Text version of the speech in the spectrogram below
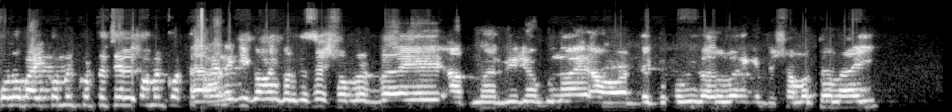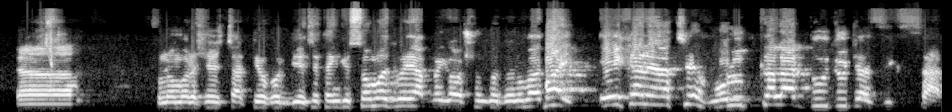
কোনো ভাই কমেন্ট করতে চাইলে কমেন্ট করতে হ্যাঁ, পারেন। অনেকেই কমেন্ট করতেছে সম্রাট ভাই আপনার ভিডিও গুলো আমার দেখতে খুবই ভালো লাগে কিন্তু সামর্থ্য নাই। ফোন নম্বরে শেষ চারটি অফার দিয়েছে। থ্যাংক ইউ সো মাচ ভাই আপনাকে অসংখ্য ধন্যবাদ। ভাই এইখানে আছে হলুদ কালার দুই দুইটা জিক্সার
